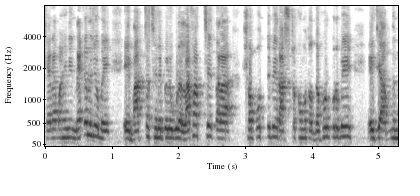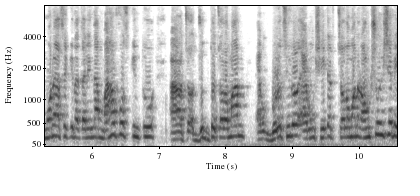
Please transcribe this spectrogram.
সেনাবাহিনীর মেকানিজমে এই বাচ্চা ছেলেপেলেগুলো লাফাচ্ছে তারা শপথ নেবে রাষ্ট্র ক্ষমতা দখল করবে। এই যে আপনি মনে আছে কিনা জানি না মাহফুজ কিন্তু যুদ্ধ চলমান এবং বলেছিল এবং সেটার চলমানের অংশ হিসেবে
